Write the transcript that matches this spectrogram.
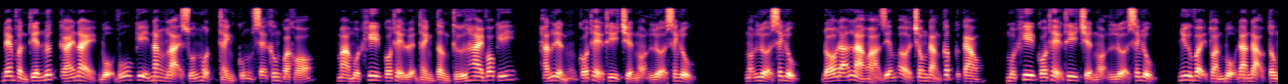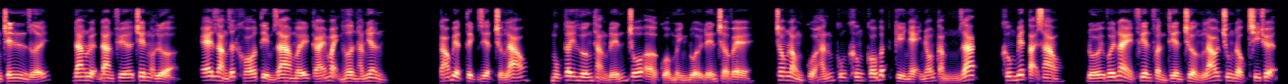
đem phần thiên nước cái này bộ vũ kỹ năng lại xuống một thành cũng sẽ không quá khó, mà một khi có thể luyện thành tầng thứ hai võ kỹ hắn liền có thể thi triển ngọn lửa xanh lục. Ngọn lửa xanh lục, đó đã là hỏa diễm ở trong đẳng cấp cực cao, một khi có thể thi triển ngọn lửa xanh lục, như vậy toàn bộ đan đạo tông trên dưới, đang luyện đan phía trên ngọn lửa e rằng rất khó tìm ra mấy cái mạnh hơn hắn nhân. Cáo biệt tịch diệt trưởng lão, mục tây hướng thẳng đến chỗ ở của mình đuổi đến trở về, trong lòng của hắn cũng không có bất kỳ nhẹ nhõm cảm giác, không biết tại sao, đối với này phiên phần thiên trưởng lão trung độc chi chuyện,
